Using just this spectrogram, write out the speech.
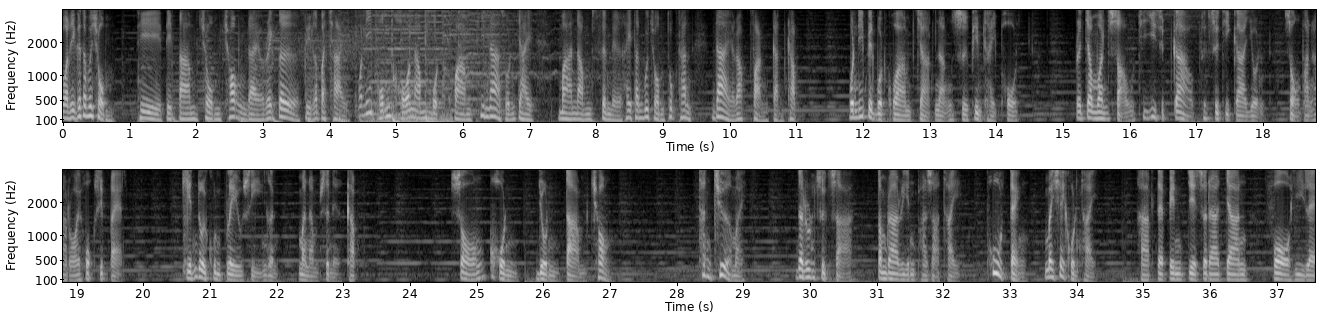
สวัสดีครับท่านผู้ชมที่ติดตามชมช่องดีเรคเตอร์ศิลปชัย วันนี้ผมขอนำบทความที่น่าสนใจ มานำเสนอให้ท่านผู้ชมทุกท่านได้รับฟังกันครับ วันนี้เป็นบทความจากหนังสือพิมพ์ไทยโพสต์ ประจำวันเสาร์ที่ 29 พฤศจิกายน 2568 เขียนโดยคุณเปลวสีเงินมานำเสนอครับสองคนยนต์ตามช่อง ท่านเชื่อไหม ดารุณศึกษาตำราเรียนภาษาไทย ผู้แต่งไม่ใช่คนไทย หากแต่เป็นเจษฎาจารย์ฟอร์ฮีแล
